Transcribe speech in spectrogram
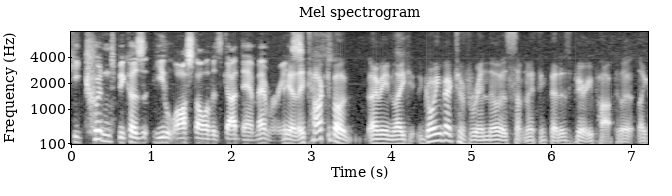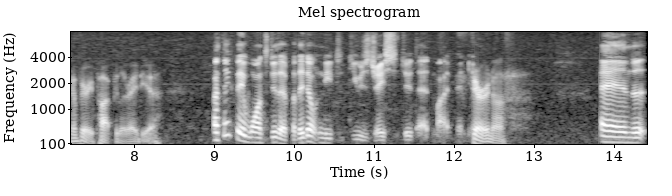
he couldn't because he lost all of his goddamn memories. Yeah, they talked about. I mean, like going back to Vryn though is something I think that is very popular, like a very popular idea. I think they want to do that, but they don't need to use Jace to do that, in my opinion. Fair enough. And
